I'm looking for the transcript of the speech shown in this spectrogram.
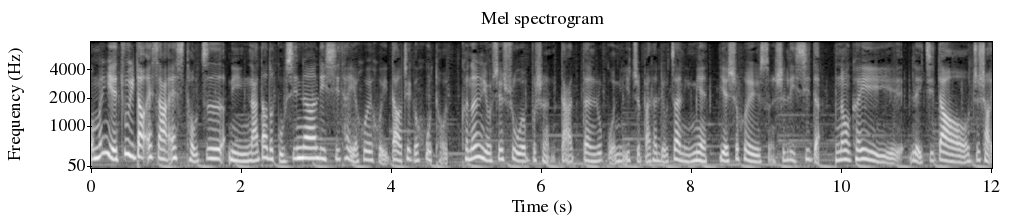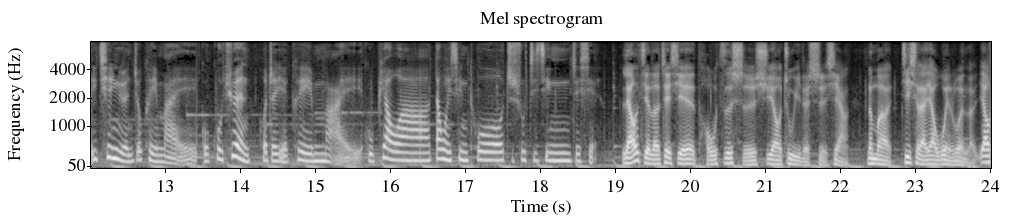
我们也注意到 SRS 投资，你拿到的股息呢，利息它也会回到这个户头。可能有些数额不是很大，但如果你一直把它留在里面，也是会损失利息的。那么可以累积到至少一千元，就可以买国库券，或者也可以买股票啊、单位信托、指数基金这些。了解了这些投资时需要注意的事项，那么接下来要问问了，要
